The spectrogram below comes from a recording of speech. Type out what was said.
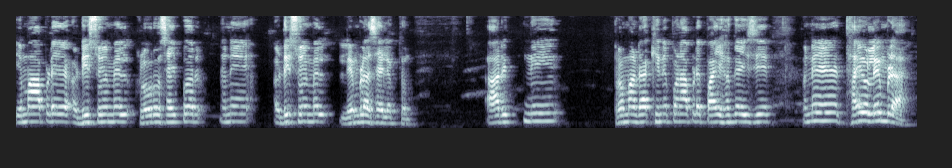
એમાં આપણે અઢીસો એમએલ ક્લોરોસાઇપર અને અઢીસો એમએલ લેમડા સાયલેક્થોન આ રીતની પ્રમાણ રાખીને પણ આપણે પાઈ શકાય છે. અને થાયો લેમડા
